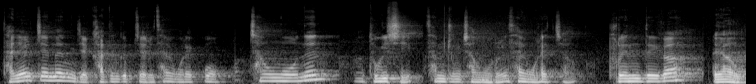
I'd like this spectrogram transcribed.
단열재는 이제 가등급재를 사용을 했고 창호는 독일식 삼중 창호를 사용을 했죠. 브랜드가 레아우,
